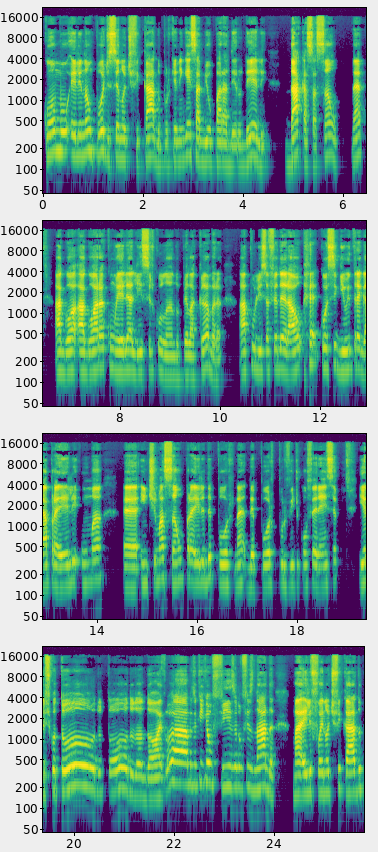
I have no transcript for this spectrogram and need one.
como ele não pôde ser notificado, porque ninguém sabia o paradeiro dele, da cassação, né? Agora, agora com ele ali circulando pela Câmara, a Polícia Federal conseguiu entregar para ele uma é, intimação para ele depor, né? Depor por videoconferência. E ele ficou todo, todo dodói. Falou: Ah, mas o que, que eu fiz? Eu não fiz nada. Mas ele foi notificado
